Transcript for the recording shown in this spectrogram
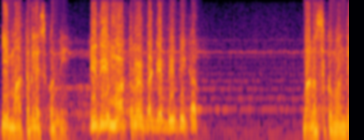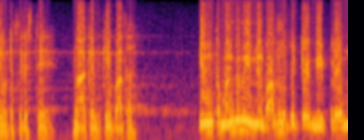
ఈ మాత్రలు వేసుకోండి. ఇది మాత్రమే తగ్గే బీపీ కాదు. మనసుకు మందే ఉంటే తెలిస్తే నాకెందుకీ బాధ? ఇంతమందిని ఇన్ని బాధలు పెట్టే నీ ప్రేమ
